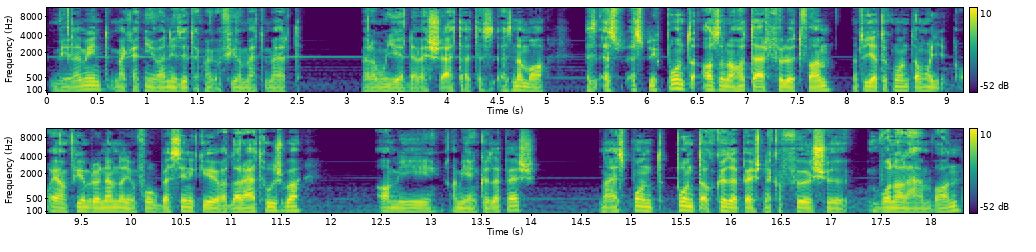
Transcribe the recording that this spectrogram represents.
véleményt, meg hát nyilván nézzétek meg a filmet, mert, mert amúgy érdemes rá. Tehát ez, ez nem a, ez, ez, ez még pont azon a határ fölött van, mert tudjátok mondtam, hogy olyan filmről nem nagyon fogok beszélni, kivéve a daráthúsba, ami, ami ilyen közepes. Na ez pont, pont a közepesnek a felső vonalán van,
